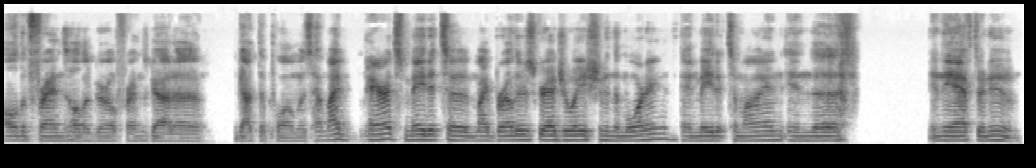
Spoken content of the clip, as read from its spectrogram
All the friends, all the girlfriends got a uh, got diplomas. My parents made it to my brother's graduation in the morning and made it to mine in the in the afternoon.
